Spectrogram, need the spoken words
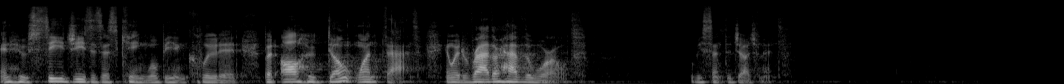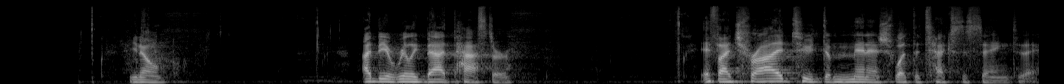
and who see Jesus as king will be included. But all who don't want that and would rather have the world will be sent to judgment. You know, I'd be a really bad pastor if I tried to diminish what the text is saying today.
